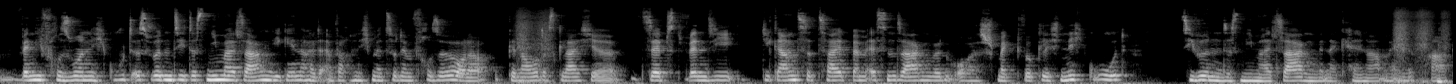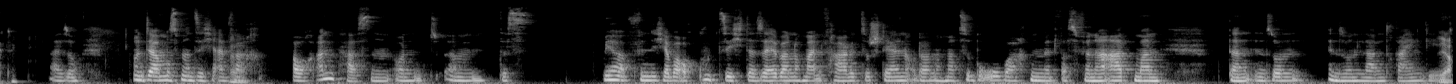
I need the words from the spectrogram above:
wenn die Frisur nicht gut ist, würden sie das niemals sagen. Die gehen halt einfach nicht mehr zu dem Friseur oder genau das Gleiche. Selbst wenn sie die ganze Zeit beim Essen sagen würden, oh, es schmeckt wirklich nicht gut. Sie würden das niemals sagen, wenn der Kellner am Ende fragt. Also, und da muss man sich einfach ja. auch anpassen. Und ähm, das, ja, finde ich aber auch gut, sich da selber nochmal in Frage zu stellen oder nochmal zu beobachten, mit was für einer Art man dann in so ein, in so ein Land reingeht. Ja.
